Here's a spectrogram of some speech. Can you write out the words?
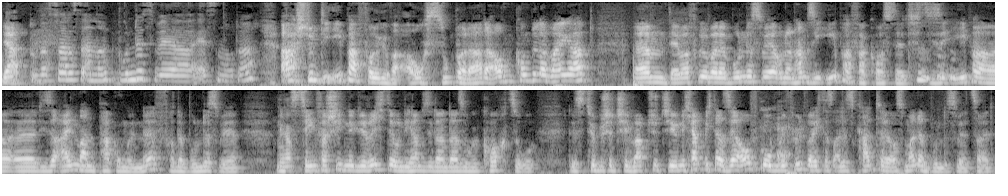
Ja. Und was war das andere? Bundeswehressen, oder? Ah, stimmt, die EPA-Folge war auch super. Da hat er auch einen Kumpel dabei gehabt. Ähm, der war früher bei der Bundeswehr und dann haben sie EPA verkostet. Diese EPA, äh, diese Einmannpackungen ne, von der Bundeswehr. Mit Ja. zehn verschiedene Gerichte und die haben sie dann da so gekocht, so. Das typische Cevapcici. Und ich habe mich da sehr aufgehoben gefühlt, weil ich das alles kannte aus meiner Bundeswehrzeit.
